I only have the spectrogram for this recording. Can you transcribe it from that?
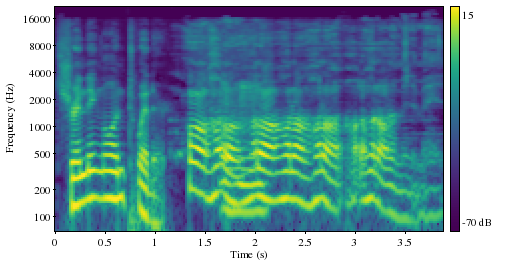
trending on twitter Hold on, hold on, hold on, hold on, hold on, hold on, hold on a minute, man.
